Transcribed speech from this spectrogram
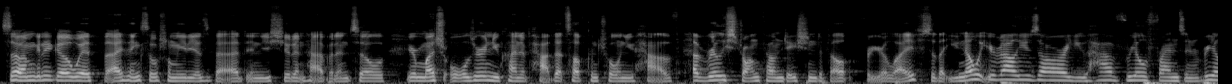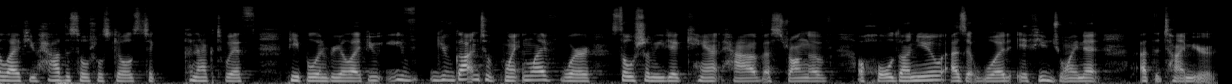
So I'm gonna go with I think social media is bad and you shouldn't have it until you're much older and you kind of have that self control and you have a really strong foundation developed for your life so that you know what your values are, you have real friends in real life, you have the social skills to connect with people in real life. You you've you've gotten to a point in life where social media can't have as strong of a hold on you as it would if you join it at the time you're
